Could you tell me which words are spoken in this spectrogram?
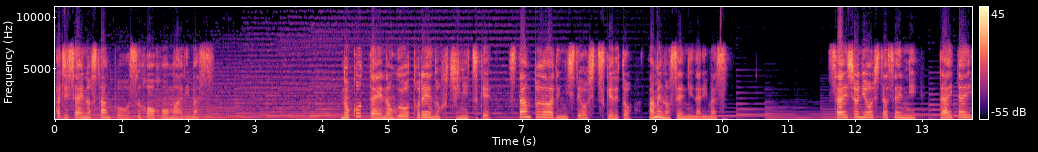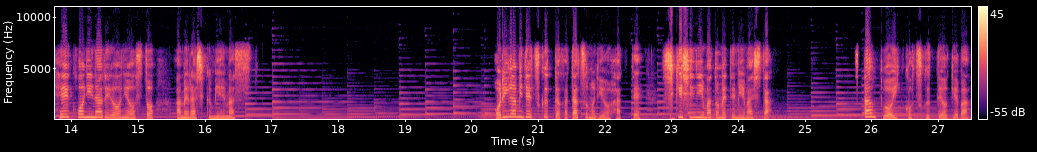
アジサイのスタンプを押す方法もあります残った絵の具をトレイの縁につけスタンプ代わりにして押し付けると雨の線になります最初に押した線にだいたい平行になるように押すと雨らしく見えます。折り紙で作ったカタツムリを貼って色紙にまとめてみました。スタンプを1個作っておけば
